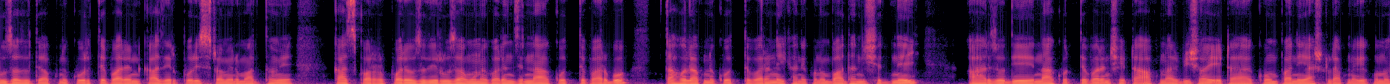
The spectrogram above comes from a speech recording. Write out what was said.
রোজা যদি আপনি করতে পারেন, কাজের পরিশ্রমের মাধ্যমে কাজ করার পরেও যদি রোজা মনে করেন যে না করতে পারব, তাহলে আপনি করতে পারেন, এখানে কোনো বাধা নিষেধ নেই। আর যদি না করতে পারেন, সেটা আপনার বিষয়, এটা কোম্পানি আসলে আপনাকে কোনো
